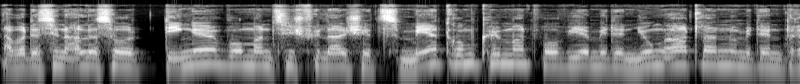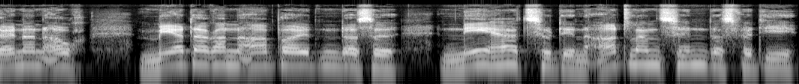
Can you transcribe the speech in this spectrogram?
Aber das sind alles so Dinge, wo man sich vielleicht jetzt mehr drum kümmert, wo wir mit den Jungadlern und mit den Trainern auch mehr daran arbeiten, dass sie näher zu den Adlern sind, dass wir die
